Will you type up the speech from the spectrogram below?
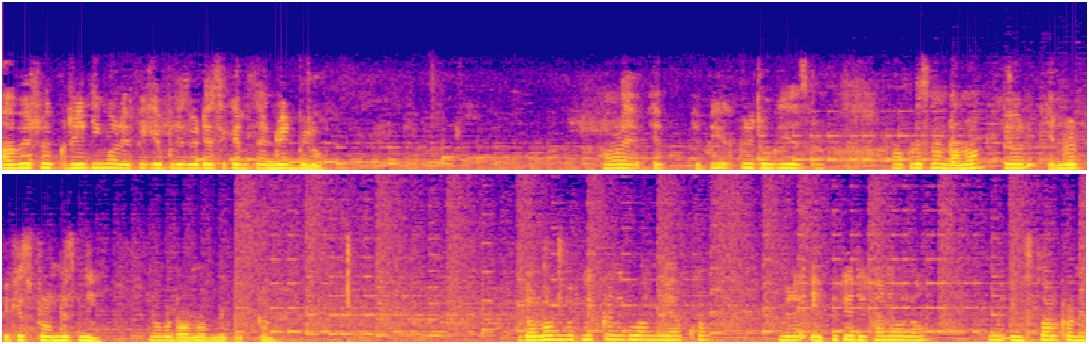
अब इसमें क्रिएटिंग और APK please wait second and read below हमारा एपीके क्रिएट हो गया इसका। आपको इसका download your android package from this नहीं डाउनलोड में क्लिक करना। डाउनलोड में क्लिक करने के बाद मैं आपको मेरा एपीके दिखाने वाला हूँ। इंस्टॉल करना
